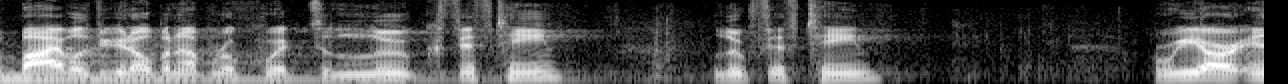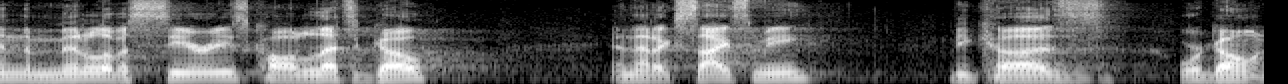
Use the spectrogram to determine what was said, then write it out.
a Bible, if you could open up real quick to Luke 15. Luke 15. We are in the middle of a series called Let's Go, and that excites me because we're going.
